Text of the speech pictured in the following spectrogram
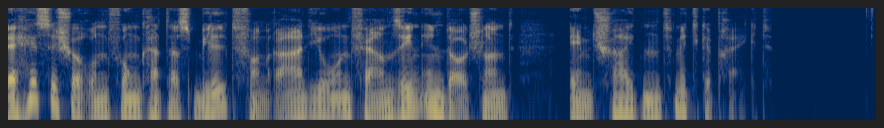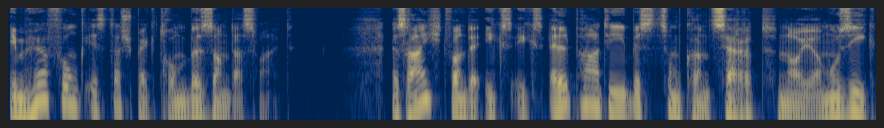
Der hessische Rundfunk hat das Bild von Radio und Fernsehen in Deutschland entscheidend mitgeprägt. Im Hörfunk ist das Spektrum besonders weit. Es reicht von der XXL-Party bis zum Konzert neuer Musik,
